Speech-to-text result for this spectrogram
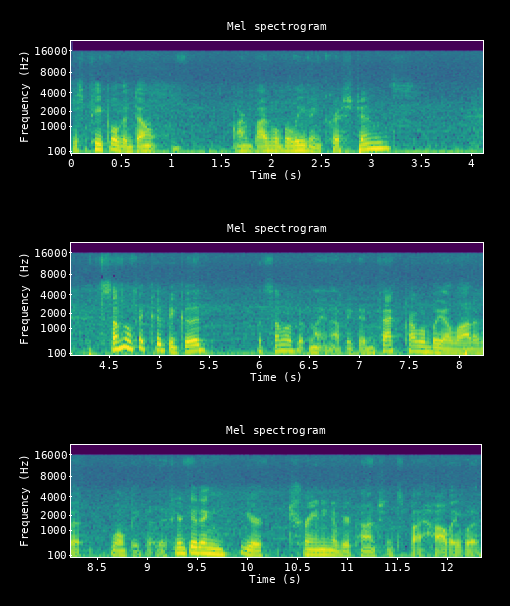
just people that don't aren't Bible believing Christians. Some of it could be good, but some of it might not be good. In fact, probably a lot of it won't be good. If you're getting your training of your conscience by Hollywood,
